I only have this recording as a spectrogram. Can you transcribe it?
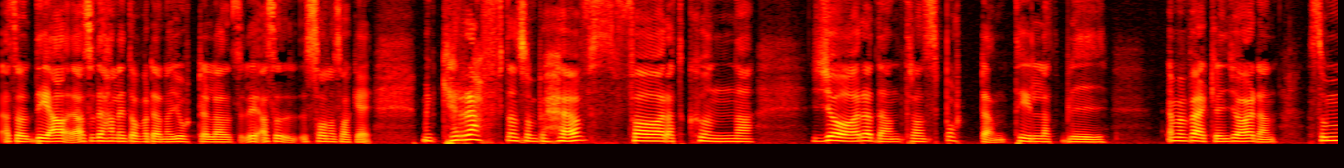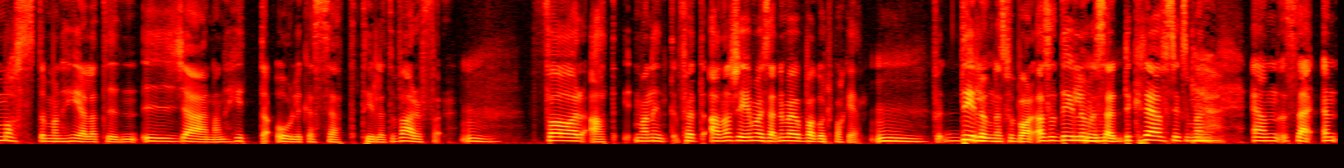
alltså det, alltså det handlar inte om vad den har gjort eller alltså, sådana saker. Men kraften som behövs för att kunna göra den transporten till att bli, ja men verkligen göra den, så måste man hela tiden i hjärnan hitta olika sätt till ett varför. För att man inte, för att annars är man ju såhär, nej men jag bara går tillbaka igen. För det är lugnast för barn, alltså det är lugnast så här, det krävs liksom en, en, så här, en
